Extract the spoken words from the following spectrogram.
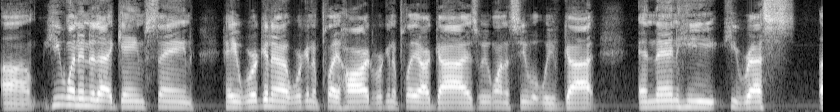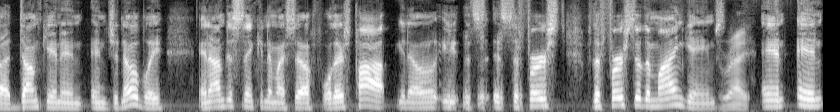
Um, he went into that game saying, "Hey, we're gonna we're gonna play hard. We're gonna play our guys. We want to see what we've got." And then he he rests uh, Duncan and, and Ginobili, and I'm just thinking to myself, well, there's Pop. You know, it's it's the first the first of the mind games, right? And and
